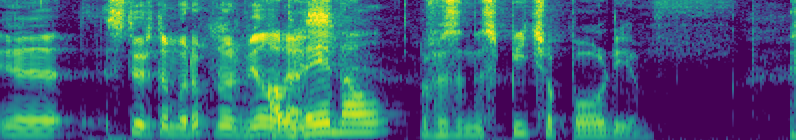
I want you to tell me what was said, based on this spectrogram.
eh eh, stuurt hem maar op naar Wilreis. alleen al voor zijn speech op podium.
